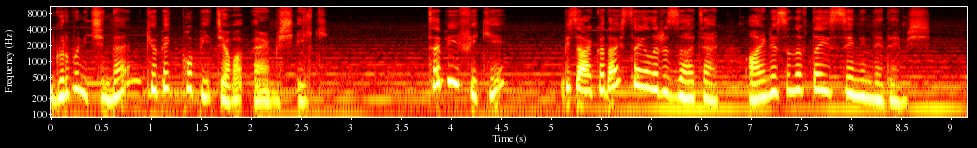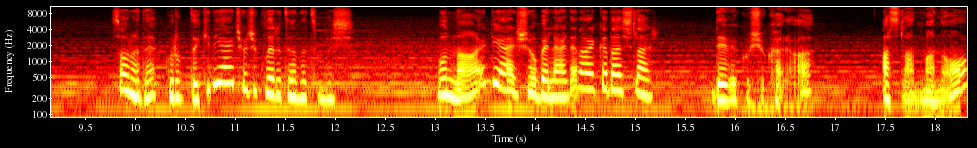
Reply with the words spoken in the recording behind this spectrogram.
Grubun içinden köpek Poppy cevap vermiş ilk. Tabii Fiki, biz arkadaş sayılırız zaten. Aynı sınıftayız seninle demiş. Sonra da gruptaki diğer çocukları tanıtmış. Bunlar diğer şubelerden arkadaşlar. Deve kuşu kara, aslan mano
